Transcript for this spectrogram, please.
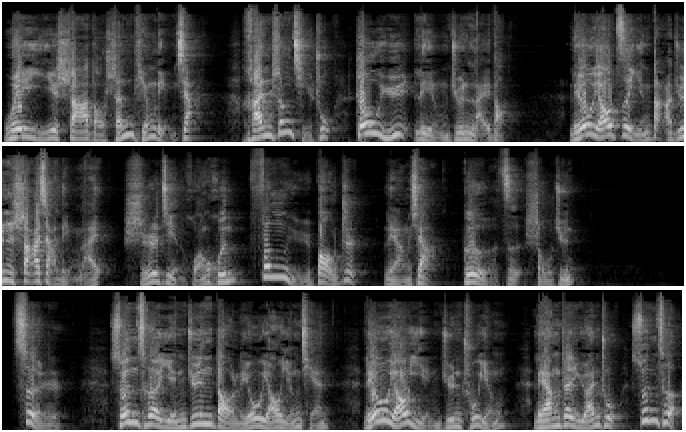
逶迤杀到神亭岭下。喊声起处，周瑜领军来到。刘繇自引大军杀下岭来。时近黄昏，风雨暴至，两下各自收军。次日，孙策引军到刘繇营前。刘繇引军出营，两阵远处，孙策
